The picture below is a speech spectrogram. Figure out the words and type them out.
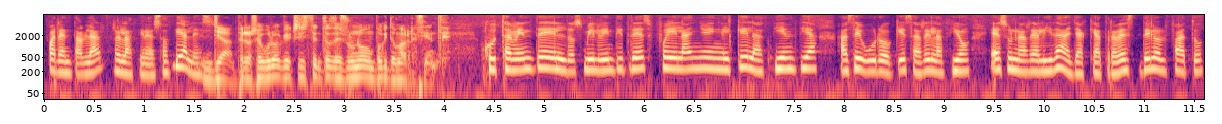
para entablar relaciones sociales. Ya, pero seguro que existe entonces uno un poquito más reciente. Justamente el 2023 fue el año en el que la ciencia aseguró que esa relación es una realidad, ya que a través del olfato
